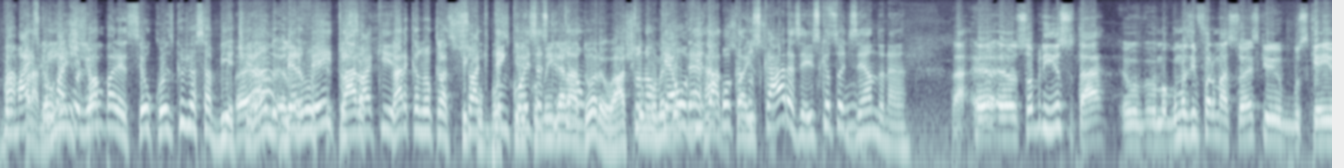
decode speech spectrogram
Por mais que o mim, Paixão- só apareceu coisa que eu já sabia. Tirando, eu, eu não, perfeito, claro, só que, claro que eu não classifico só que o tem coisas que enganador. tu não, eu acho tu que o não momento quer tá ouvir da boca dos isso. caras, é isso que eu tô dizendo, né? Ah, eu- eu- sobre isso, tá? Eu- algumas informações que eu busquei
